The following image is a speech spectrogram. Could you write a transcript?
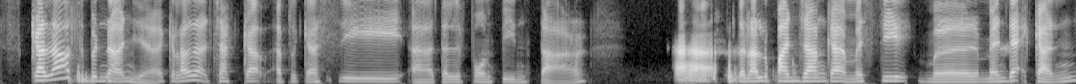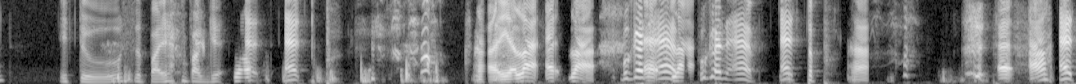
s- Kalau sebenarnya, kalau nak cakap aplikasi uh, telefon pintar, Ha, ha. terlalu panjang kan, mesti memendekkan itu supaya panggil app, app. ha app lah. Bukan App app, lah. bukan app, app, App, ah, app,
